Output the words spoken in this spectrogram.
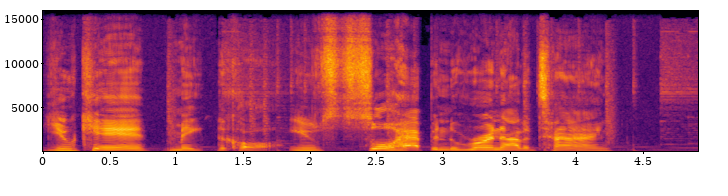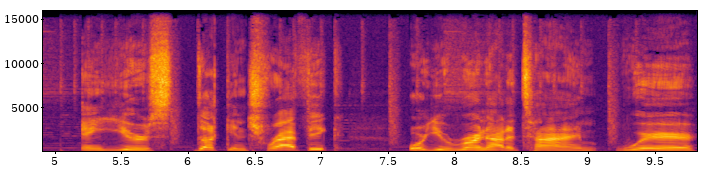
You can make the call. You so happen to run out of time and you're stuck in traffic or you run out of time where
